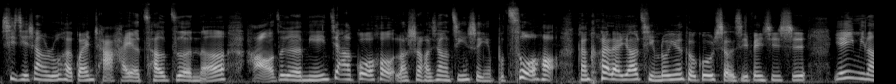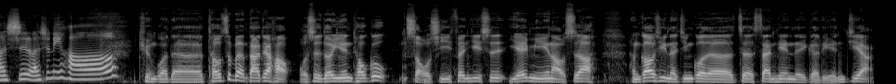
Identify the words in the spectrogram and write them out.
细节上如何观察还有操作呢？好，这个年假过后，老师好像精神也不错哈。赶快来邀请龙岩投顾首席分析师严一鸣老师，老师你好！全国的投资们大家好，我是龙岩投顾首席分析师严一鸣老师啊，很高兴的经过了这三天的一个连假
